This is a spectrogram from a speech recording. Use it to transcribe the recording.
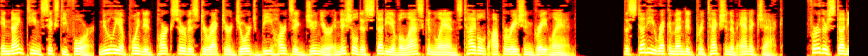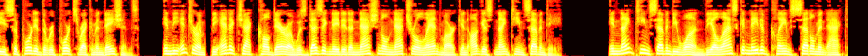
In 1964, newly appointed Park Service Director George B. Hartzog Jr. initialed a study of Alaskan lands titled Operation Great Land. The study recommended protection of Aniakchak. Further studies supported the report's recommendations. In the interim, the Aniakchak caldera was designated a National Natural Landmark in August 1970. In 1971 the Alaska Native Claims Settlement Act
